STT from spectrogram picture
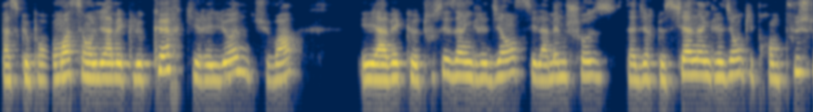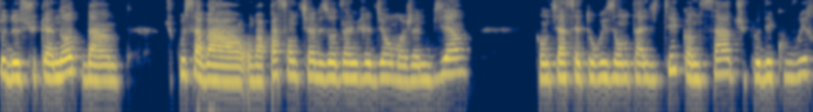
parce que pour moi, c'est en lien avec le cœur qui rayonne, tu vois. Et avec euh, tous ces ingrédients, c'est la même chose. C'est-à-dire que s'il y a un ingrédient qui prend plus le dessus qu'un autre, ben, du coup, ça va, on va pas sentir les autres ingrédients. Moi, j'aime bien quand il y a cette horizontalité, comme ça, tu peux découvrir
